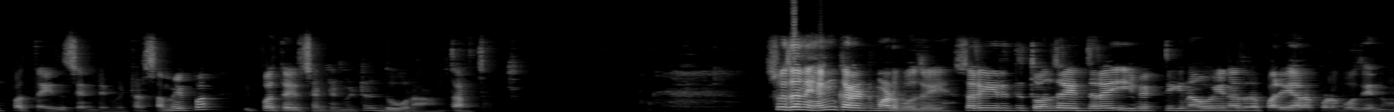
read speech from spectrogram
ಇಪ್ಪತ್ತೈದು ಸೆಂಟಿಮೀಟರ್ ಸಮೀಪ ಇಪ್ಪತ್ತೈದು ಸೆಂಟಿಮೀಟರ್ ದೂರ ಅಂತ ಅರ್ಥ. ಸೊ ಇದನ್ನ ಹೆಂಗ್ ಕರೆಕ್ಟ್ ಮಾಡ್ಬೋದ್ರಿ? ಸರ್, ಈ ರೀತಿ ತೊಂದರೆ ಇದ್ದರೆ ಈ ವ್ಯಕ್ತಿಗೆ ನಾವು ಏನಾದರೂ ಪರಿಹಾರ ಕೊಡ್ಬೋದೇನು?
